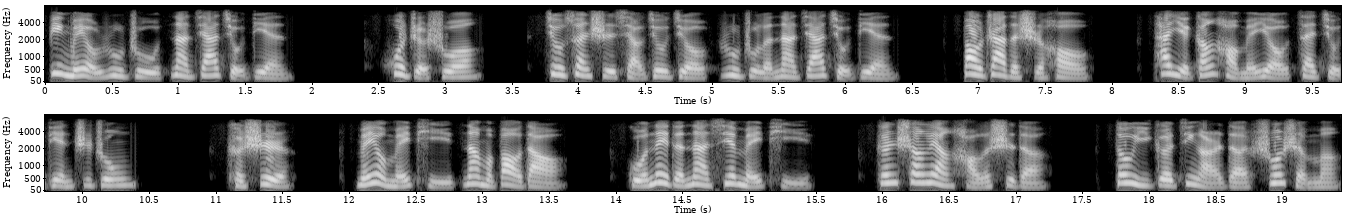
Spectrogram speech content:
并没有入住那家酒店，或者说，就算是小舅舅入住了那家酒店，爆炸的时候他也刚好没有在酒店之中。可是没有媒体那么报道，国内的那些媒体跟商量好了似的。都一个劲儿的说什么？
